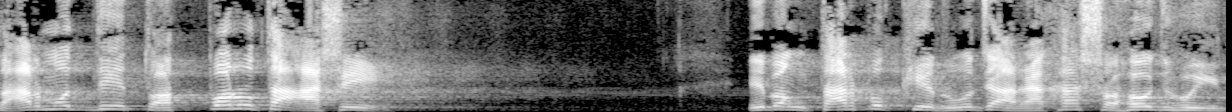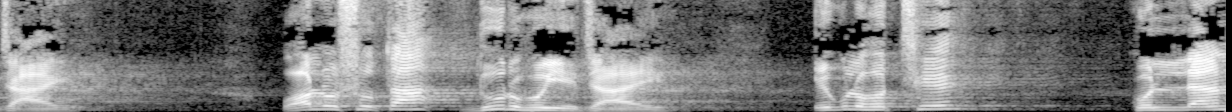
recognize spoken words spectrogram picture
তার মধ্যে তৎপরতা আসে এবং তার পক্ষে রোজা রাখা সহজ হয়ে যায়, অলসতা দূর হয়ে যায়। এগুলো হচ্ছে কল্যাণ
